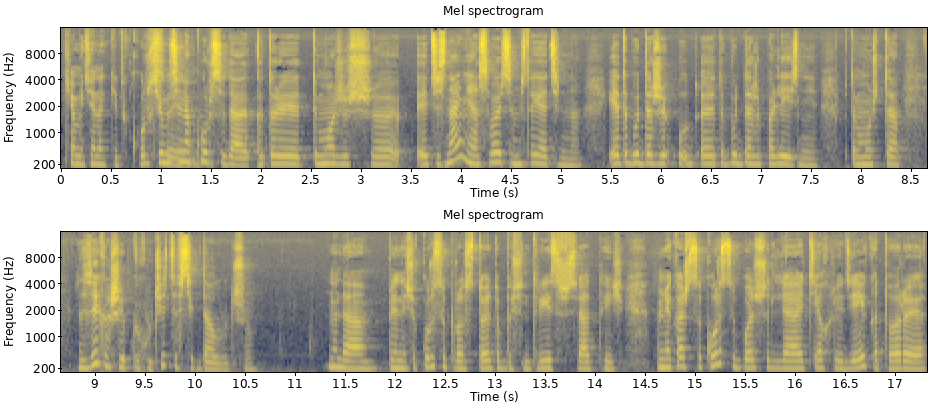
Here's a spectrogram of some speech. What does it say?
Чем идти на какие-то курсы. Чем идти на курсы, да, которые ты можешь э, эти знания освоить самостоятельно. И это будет даже, это будет даже полезнее, потому что на своих ошибках учиться всегда лучше. Ну да, блин, еще курсы просто стоят обычно 30-60 тысяч. Но мне кажется, курсы больше для тех людей, которые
